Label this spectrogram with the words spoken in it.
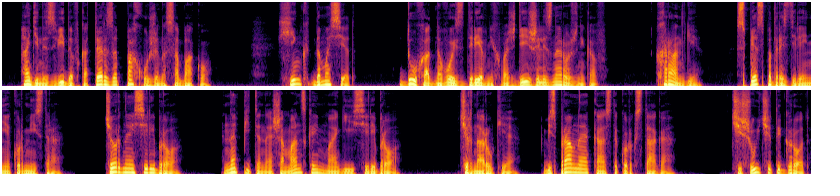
– один из видов Катерза, похожий на собаку. Хинг Дамасет – дух одного из древних вождей железнорожников. Хранги – спецподразделение Курмистра. Черное серебро – напитанное шаманской магией серебро Чернорукие. Бесправная каста Куркстага. Чешуйчатый грот.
